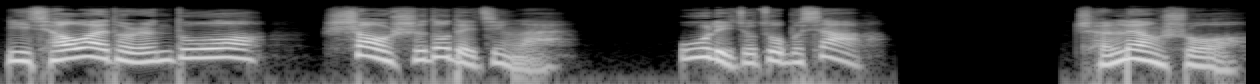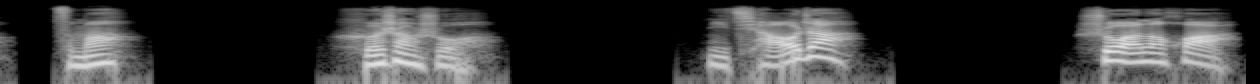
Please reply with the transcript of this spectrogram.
你瞧外头人多，少时都得进来，屋里就坐不下了。”陈亮说。怎么？和尚说：“你瞧着。”说完了话，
